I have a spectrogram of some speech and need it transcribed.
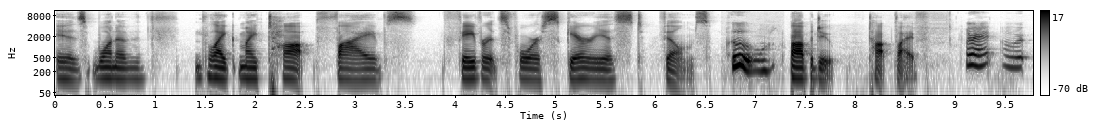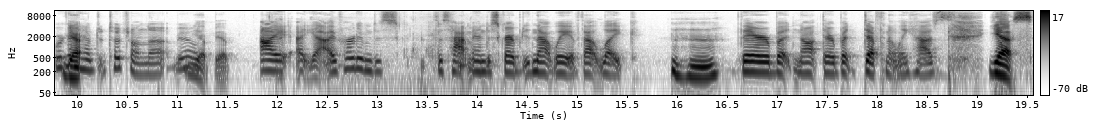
is one of th- like my top five favorites for scariest films. Ooh. Babadook, top five. All right. We're, we're gonna Yep. have to touch on that. Yeah. Yep, yep. I, I yeah, I've heard him dis- this Hat Man described in that way of that like Mm-hmm. there but not there, but definitely has. Yes,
